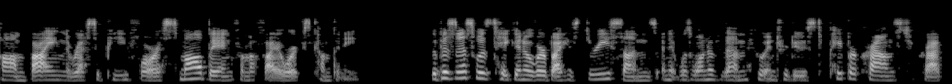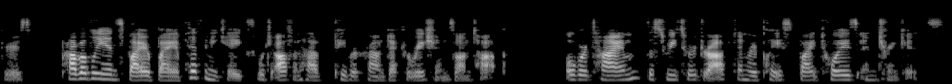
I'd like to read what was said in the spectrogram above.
Tom buying the recipe for a small bang from a fireworks company. The business was taken over by his three sons, and it was one of them who introduced paper crowns to crackers, probably inspired by epiphany cakes, which often have paper crown decorations on top. Over time, the sweets were dropped and replaced by toys and trinkets.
